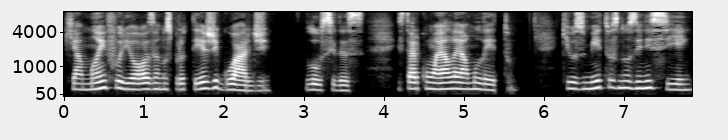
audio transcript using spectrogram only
Que a mãe furiosa nos proteja e guarde, lúcidas. Estar com ela é amuleto. Que os mitos nos iniciem,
